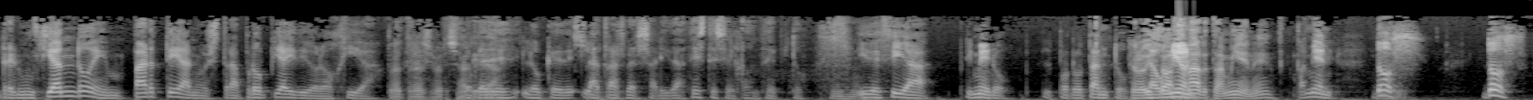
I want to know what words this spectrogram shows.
Renunciando en parte a nuestra propia ideología. La Lo que transversalidad. lo que La transversalidad, este es el concepto. Y decía, primero, por lo tanto, lo la hizo unión. Aznar también, ¿eh? También. Dos. Dos.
